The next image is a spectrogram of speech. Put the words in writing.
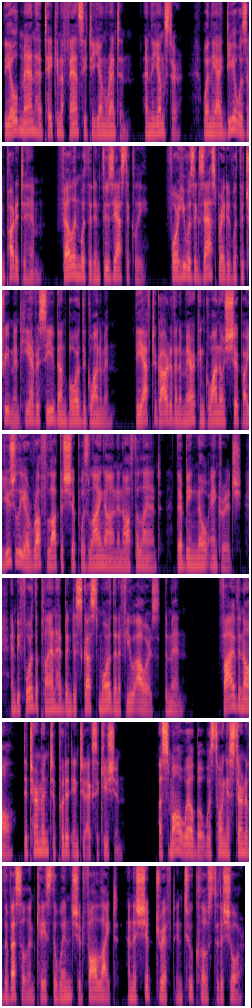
The old man had taken a fancy to young Renton, and the youngster, when the idea was imparted to him, fell in with it enthusiastically, for he was exasperated with the treatment he had received on board the Guanamin. The afterguard of an American guano ship are usually a rough lot the ship was lying on and off the land, there being no anchorage, and before the plan had been discussed more than a few hours, the men, five in all, determined to put it into execution. A small whaleboat was towing astern of the vessel in case the wind should fall light and the ship drift in too close to the shore.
